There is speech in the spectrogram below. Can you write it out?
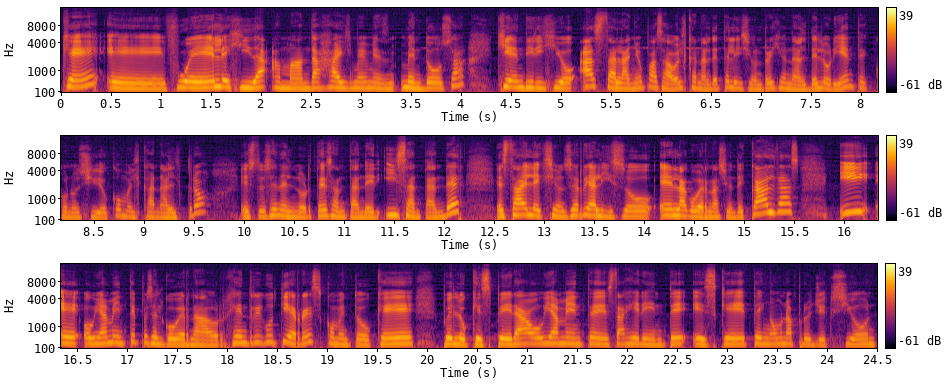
que eh, fue elegida Amanda Jaime Mendoza, quien dirigió hasta el año pasado el canal de televisión regional del Oriente, conocido como el Canal TRO. Esto es en el norte de Santander y Santander. Esta elección se realizó en la gobernación de Caldas y eh, obviamente pues el gobernador Henry Gutiérrez comentó que pues lo que espera obviamente de esta gerente es que tenga una proyección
